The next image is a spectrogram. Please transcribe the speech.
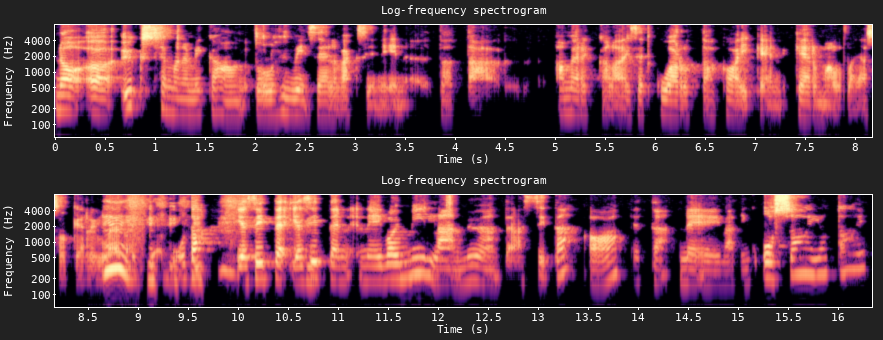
No yksi semmoinen, mikä on tullut hyvin selväksi, niin tota, amerikkalaiset kuoruttaa kaiken kermalla ja sokerilla ja kaikkea muuta. Ja sitten, ja sitten ne ei voi millään myöntää sitä, A, että ne eivät niin osaa jotain,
